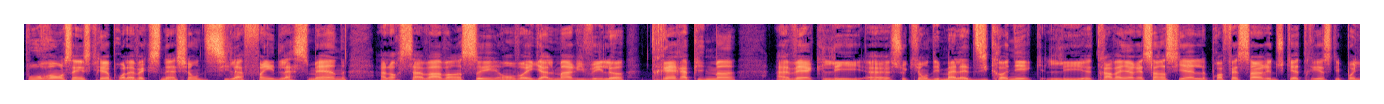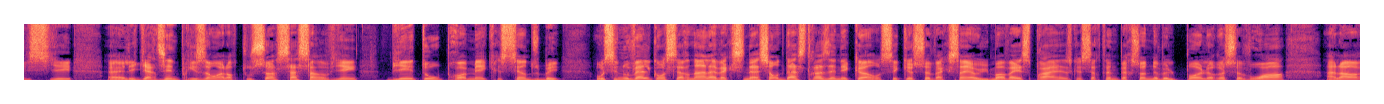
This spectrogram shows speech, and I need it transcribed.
pourront s'inscrire pour la vaccination d'ici la fin de la semaine. Alors ça va avancer. On va également arriver là très rapidement avec les, euh, ceux qui ont des maladies chroniques, les euh, travailleurs essentiels, professeurs, éducatrices, les policiers, euh, les gardiens de prison. Alors tout ça, ça s'en vient bientôt, promet Christian Dubé. Aussi, nouvelle concernant la vaccination d'AstraZeneca. On sait que ce vaccin a eu mauvaise presse, que certaines personnes ne veulent pas le recevoir. Alors,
